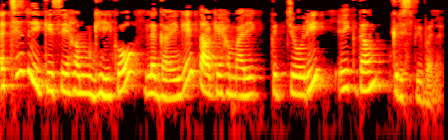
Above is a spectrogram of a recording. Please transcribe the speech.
अच्छे तरीके से हम घी को लगाएँगे ताकि हमारी कचौरी एकदम क्रिस्पी बने।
